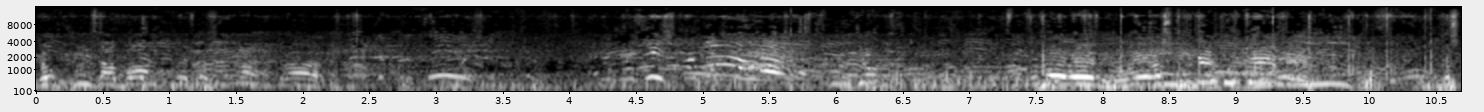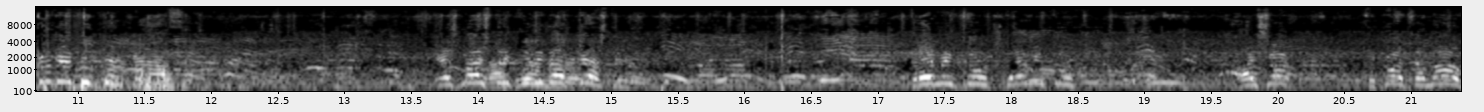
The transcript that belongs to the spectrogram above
Não pisa a bola e começa a segurar por trás! Francisco, bola! Segura, Diogo! Não é, não é isso! Estás com medo do quê, Estás com medo do quê, caralho? És mais tranquilidade que esta! Todos, tremem todos! Vai, só! Sacou, está mal!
